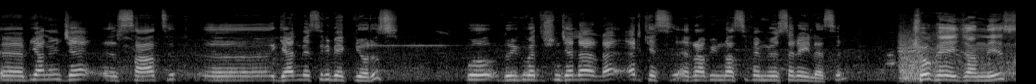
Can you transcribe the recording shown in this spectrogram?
Ee, bir an önce e, saat e, gelmesini bekliyoruz. Bu duygu ve düşüncelerle herkes e, Rabbim nasip ve müessere eylesin. Çok heyecanlıyız.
